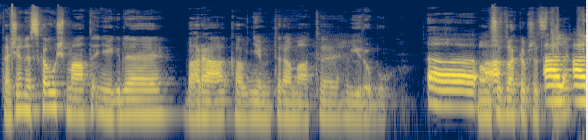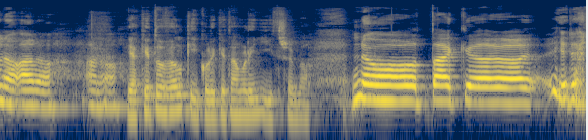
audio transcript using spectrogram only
Takže dneska už máte někde barák a v něm teda máte výrobu. Uh, Mám se to takhle představit? Ano, ano, ano. Jak je to velký? Kolik je tam lidí třeba? No, tak uh, jeden,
